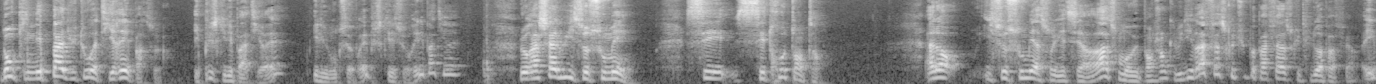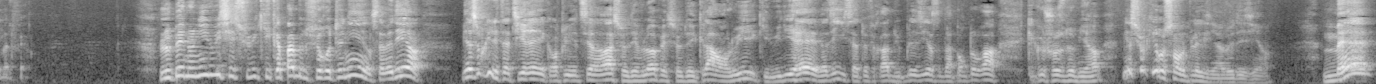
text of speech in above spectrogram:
Donc il n'est pas du tout attiré par cela. Et puisqu'il n'est pas attiré, il est donc sevré, puisqu'il est sevré, il n'est pas attiré. Le rachat, lui, il se soumet c'est trop tentant. Alors, il se soumet à son Yetzirah, son mauvais penchant, qui lui dit Va faire ce que tu peux pas faire, ce que tu dois pas faire. Et il va le faire. Le Benoni, lui, c'est celui qui est capable de se retenir. Ça veut dire, bien sûr qu'il est attiré quand le Yetzirah se développe et se déclare en lui, qui lui dit Hé, vas-y, ça te fera du plaisir, ça t'apportera quelque chose de bien. Bien sûr qu'il ressent le plaisir, le désir. Mais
